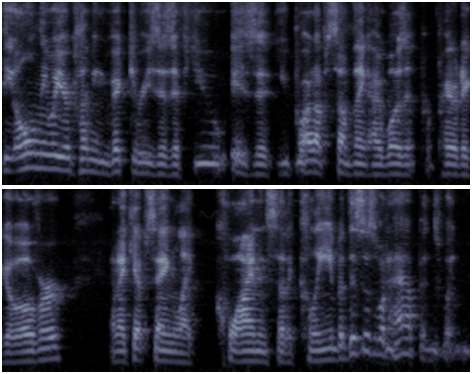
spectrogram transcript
the only way you're claiming victories is if you is that you brought up something I wasn't prepared to go over, and I kept saying like quine instead of Kleene. But this is what happens when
